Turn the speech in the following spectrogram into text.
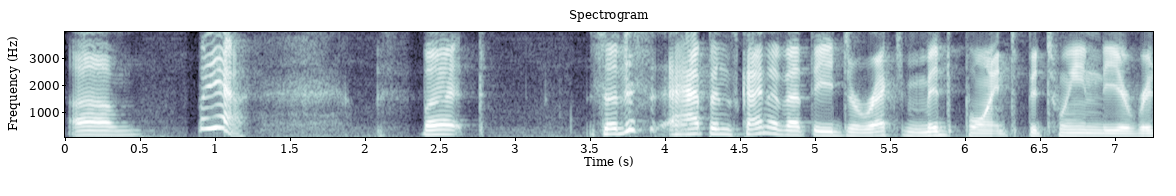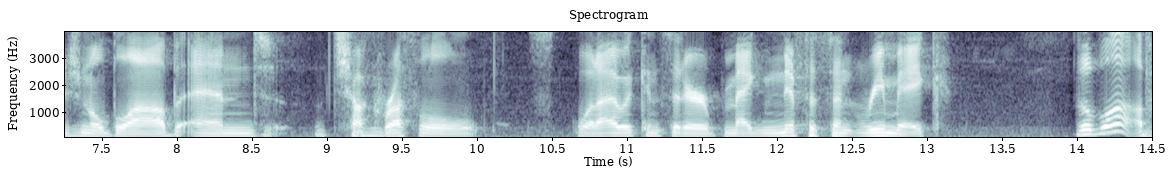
But yeah, but so this happens kind of at the direct midpoint between the original Blob and Chuck Mm-hmm. Russell's what I would consider magnificent remake, The Blob.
